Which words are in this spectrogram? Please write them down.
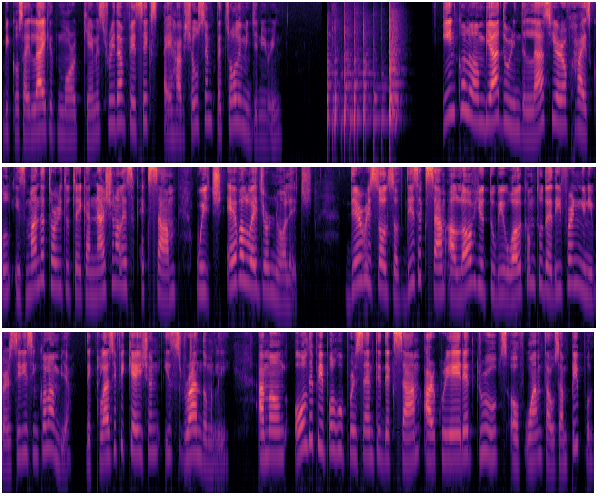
Because I liked more chemistry than physics, I have chosen petroleum engineering. In Colombia, during the last year of high school, it's mandatory to take a national exam which evaluates your knowledge. The results of this exam allow you to be welcome to the different universities in Colombia. The classification is randomly. Among all the people who presented the exam are created groups of 1000 people,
